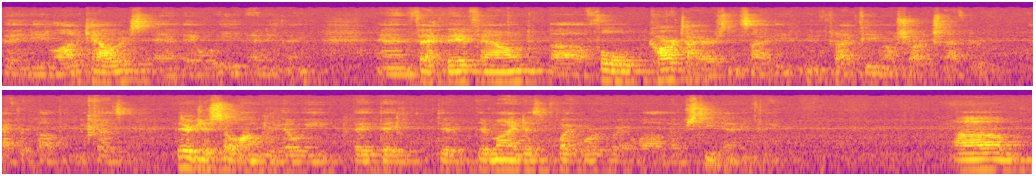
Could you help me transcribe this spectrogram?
They need a lot of calories, and they will eat anything. And in fact, they have found uh, full car tires inside inside female sharks after after pupping because they're just so hungry they'll eat. They, they, their, their mind doesn't quite work very well. I've never seen anything. Um,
